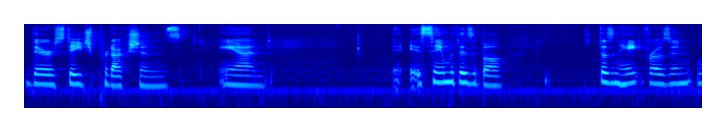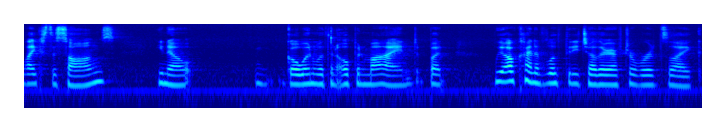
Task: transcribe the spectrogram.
their stage productions. And same with Isabel. Doesn't hate Frozen, likes the songs. You know, go in with an open mind. But we all kind of looked at each other afterwards, like,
